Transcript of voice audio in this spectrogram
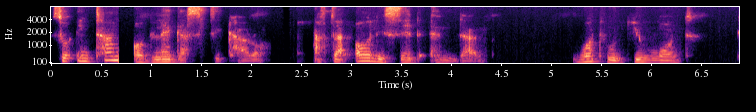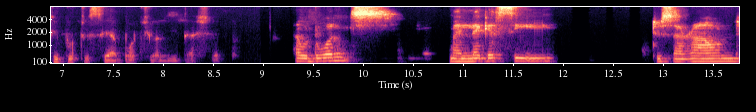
So, in terms of legacy, Carol, after all is said and done, what would you want people to say about your leadership? I would want my legacy to surround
